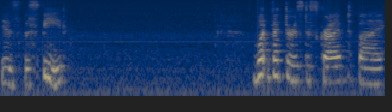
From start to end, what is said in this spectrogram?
is the speed. What vector is described by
